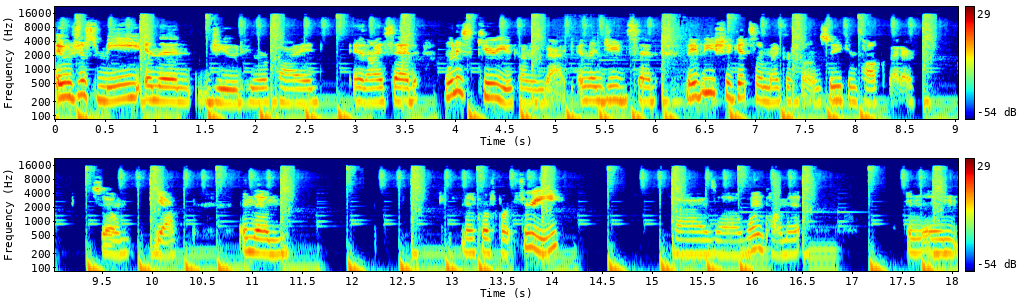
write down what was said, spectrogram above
It was just me and then Jude who replied, and I said, When is Kiryu coming back? And then Jude said, Maybe you should get some microphones so you can talk better. So, yeah. And then Minecraft Part 3 has uh, one comment, and then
